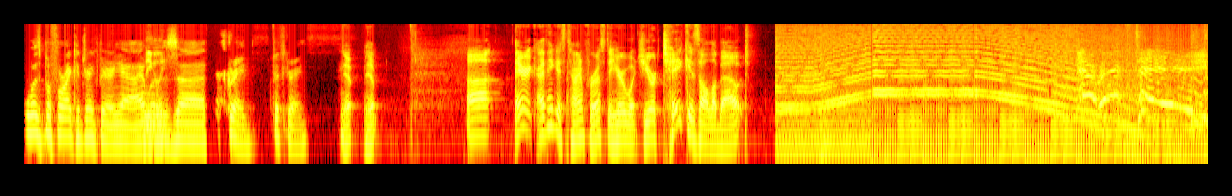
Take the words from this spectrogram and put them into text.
It was before I could drink beer. Yeah, I Legally? was uh, fifth grade. Fifth grade. Yep. Yep. Uh, Eric, I think it's time for us to hear what your take is all about. Eric Take!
